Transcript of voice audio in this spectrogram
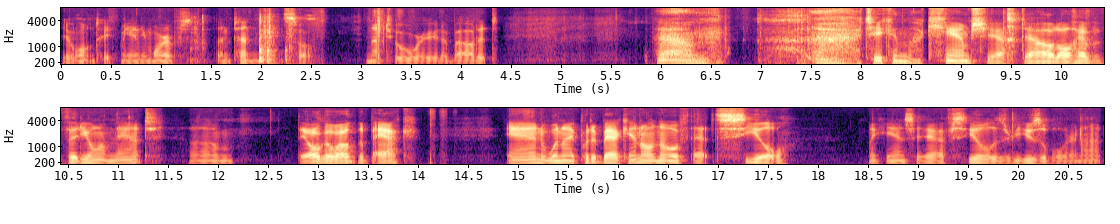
It won't take me any more than 10 minutes, so not too worried about it. Um, taking the camshaft out, I'll have a video on that. Um, they all go out the back, and when I put it back in, I'll know if that seal, my camshaft seal, is reusable or not.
